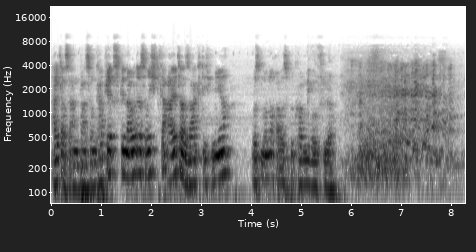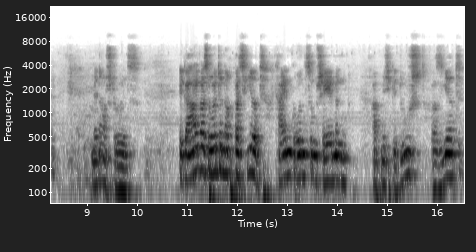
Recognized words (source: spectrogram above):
Altersanpassung. Hab jetzt genau das richtige Alter, sagte ich mir, muss nur noch rausbekommen, wofür. Männerstolz. Egal, was heute noch passiert, kein Grund zum Schämen. habe mich geduscht, rasiert,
